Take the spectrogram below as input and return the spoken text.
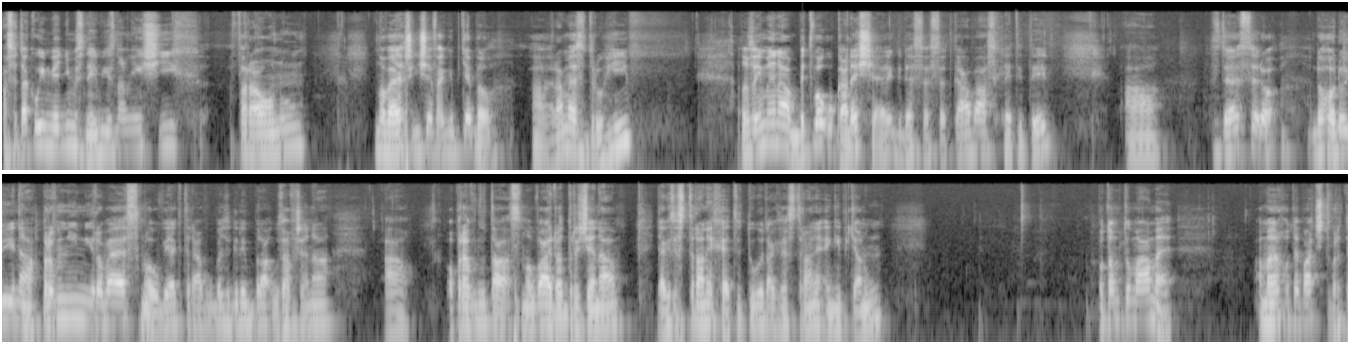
Asi takovým jedním z nejvýznamnějších faraonů Nové říše v Egyptě byl Rames II. A to zejména bitvou u Kadeše, kde se setkává s Chetity a zde se do, dohodují na první mírové smlouvě, která vůbec kdy byla uzavřena a opravdu ta smlouva je dodržena, jak ze strany Chetitů, tak ze strany Egyptianů. Potom tu máme Amenhotepa IV.,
